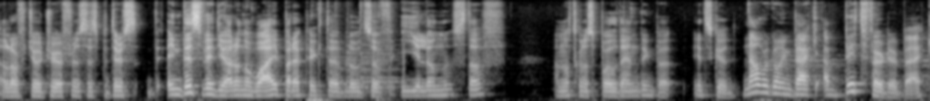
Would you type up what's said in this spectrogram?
a lot of JoJo references, but there's in this video I don't know why, but I picked up loads of Elon stuff. I'm not gonna spoil the ending, but it's good. Now we're going back a bit further back.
